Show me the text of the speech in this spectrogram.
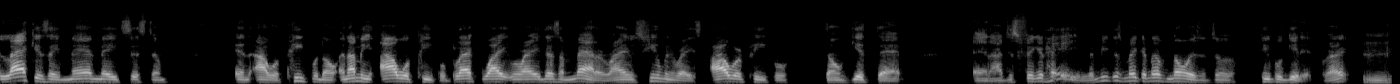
Lack is a man-made system, and our people don't. And I mean our people, black, white, right? It doesn't matter, right? It's human race. Our people don't get that, and I just figured, hey, let me just make enough noise until people get it, right? Mm.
